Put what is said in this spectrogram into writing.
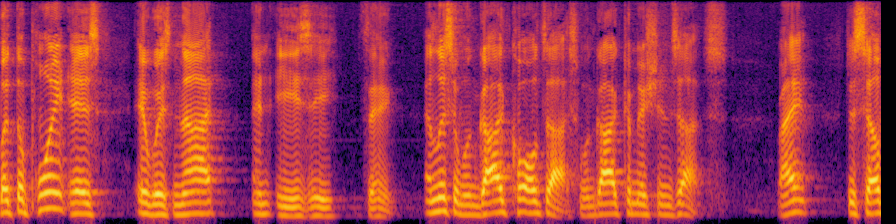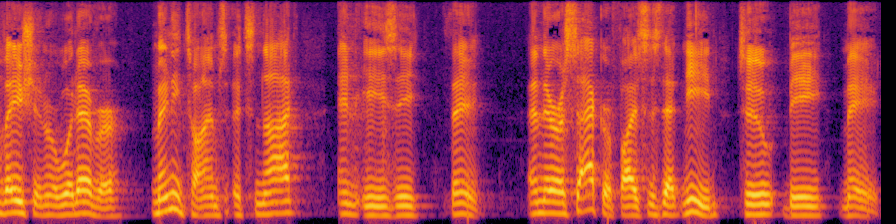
But the point is, it was not an easy thing. And listen, when God calls us, when God commissions us, right, to salvation or whatever, many times it's not an easy thing. And there are sacrifices that need to be made.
